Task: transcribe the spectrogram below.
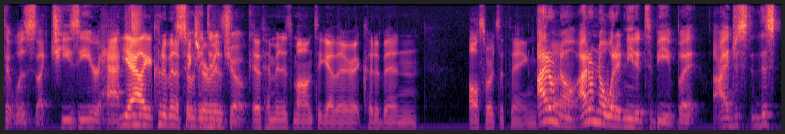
that was like cheesy or hacky Yeah, like it could have been a so picture of, his, a joke of him and his mom together. It could have been all sorts of things. i don't but- know i don't know what it needed to be but i just this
